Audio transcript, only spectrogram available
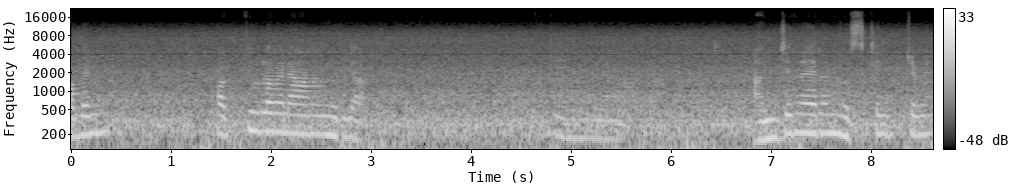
അവൻ ഭക്തിയുള്ളവനാണെന്നില്ല. അഞ്ചു നേരം നിസ്കരിച്ചവൻ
